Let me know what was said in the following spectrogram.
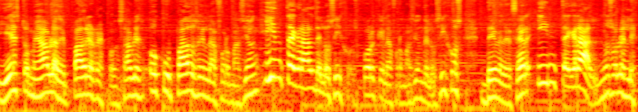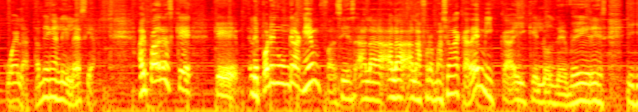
y esto me habla de padres responsables ocupados en la formación integral de los hijos, porque la formación de los hijos debe de ser integral, no solo es la escuela, también es la iglesia. Hay padres que que le ponen un gran énfasis a la, formación académica y que los deberes, y,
